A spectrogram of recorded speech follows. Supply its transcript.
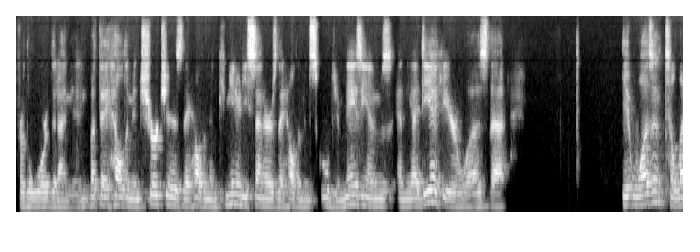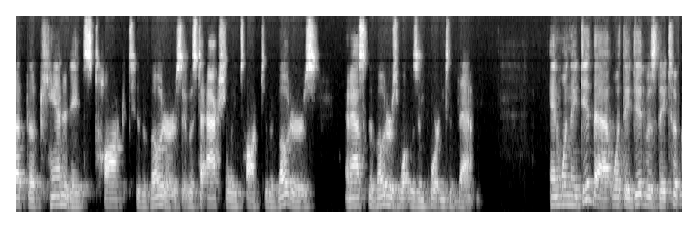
for the ward that I'm in, but they held them in churches, they held them in community centers, they held them in school gymnasiums. And the idea here was that it wasn't to let the candidates talk to the voters, it was to actually talk to the voters and ask the voters what was important to them. And when they did that, what they did was they took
